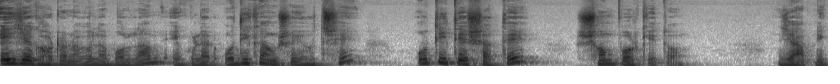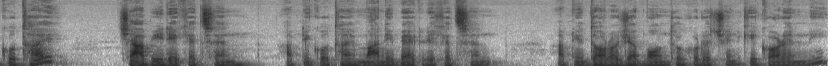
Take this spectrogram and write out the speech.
এই যে ঘটনাগুলো বললাম, এগুলোর অধিকাংশই হচ্ছে অতীতের সাথে সম্পর্কিত। যে আপনি কোথায় চাবি রেখেছেন, আপনি কোথায় মানি ব্যাগ রেখেছেন, আপনি দরজা বন্ধ করেছেন, কি করেননি?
